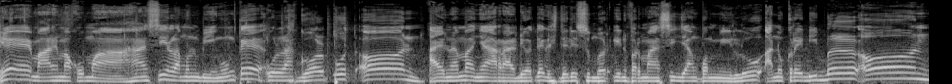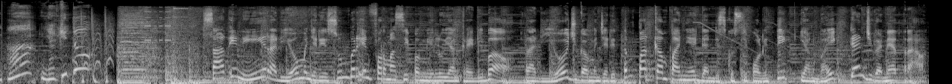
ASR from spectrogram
Ye, mana mah kumaha sih lamun bingung teh ulah golput On. Aya namanya radio teh geus jadi sumber informasi yang pemilu anu kredibel On. Hah? Ya gitu? Saat ini, radio menjadi sumber informasi pemilu yang kredibel. Radio juga menjadi tempat kampanye dan diskusi politik yang baik dan juga netral.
